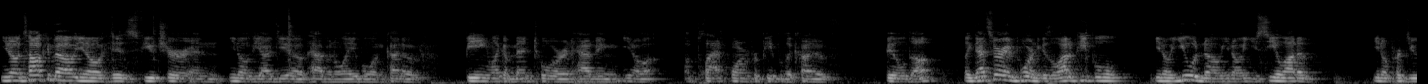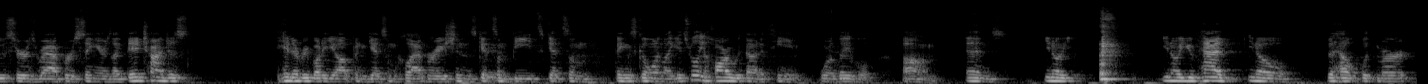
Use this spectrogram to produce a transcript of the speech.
you know, talking about, you know, his future and, you know, the idea of having a label and kind of being like a mentor and having, you know, a platform for people to kind of build up. Like that's very important because a lot of people, you know, you would know, you know, you see a lot of, you know, producers, rappers, singers, like they try and just hit everybody up and get some collaborations, get some beats, get some things going. Like it's really hard without a team or a label. Um, and you know, you know, you've had you know the help with Mert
